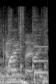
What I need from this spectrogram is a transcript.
Fanny.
